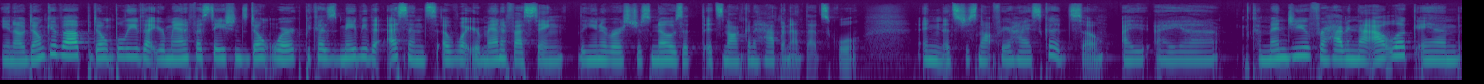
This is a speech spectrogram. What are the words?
you know, don't give up. Don't believe that your manifestations don't work because maybe the essence of what you're manifesting, the universe just knows that it's not going to happen at that school, and it's just not for your highest good. So I I uh, commend you for having that outlook and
